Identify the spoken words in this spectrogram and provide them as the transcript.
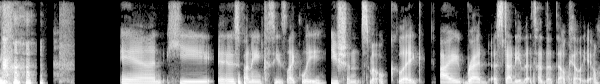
And he it is funny because he's like, Lee, you shouldn't smoke. Like, I read a study that said that they'll kill you.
